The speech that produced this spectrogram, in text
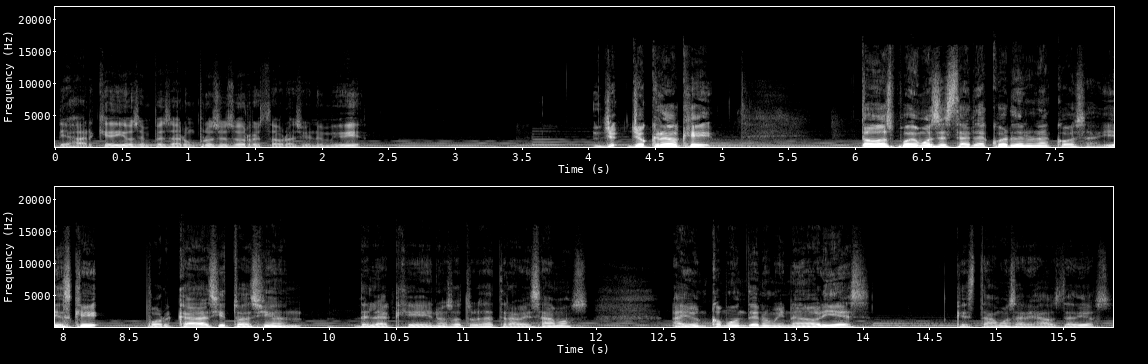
dejar que Dios empezara un proceso de restauración en mi vida. Yo, yo creo que todos podemos estar de acuerdo en una cosa, y es que por cada situación de la que nosotros atravesamos, hay un común denominador y es que estamos alejados de Dios.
